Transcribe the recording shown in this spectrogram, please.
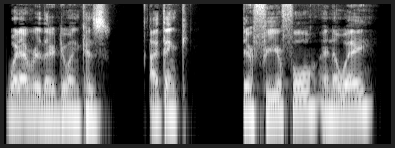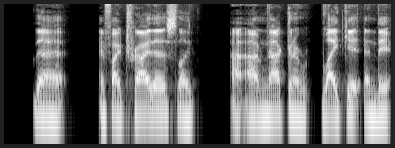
whatever they're doing because i think they're fearful in a way that if i try this like I, I'm not gonna like it, and they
